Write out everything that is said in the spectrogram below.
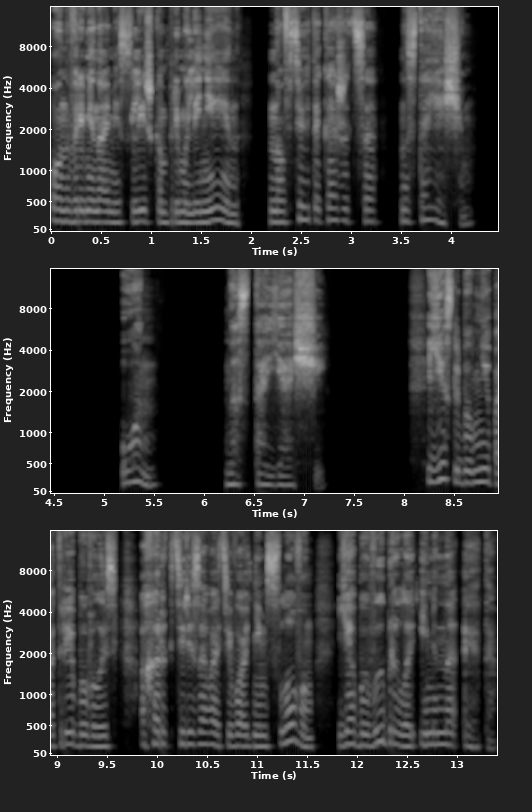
Он временами слишком прямолинеен, Но все это кажется настоящим. Он настоящий. Если бы мне потребовалось охарактеризовать его одним словом, я бы выбрала именно это.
